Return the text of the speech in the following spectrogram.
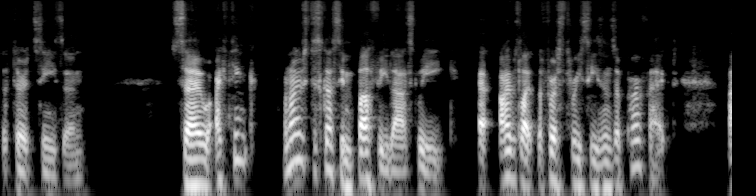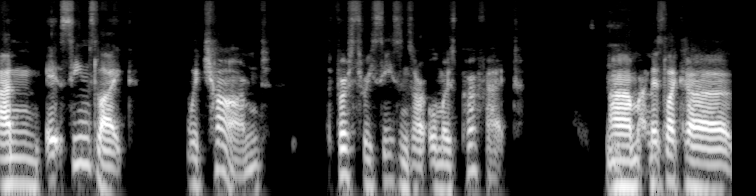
the third season. So I think when I was discussing Buffy last week, uh, I was like, the first three seasons are perfect. And it seems like with Charmed, the first three seasons are almost perfect. Mm. Um, and it's like a,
